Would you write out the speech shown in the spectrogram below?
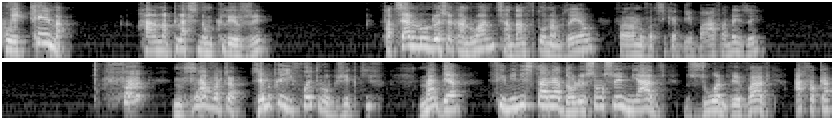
ho ekena hanana place-ny amin'ny clergé. Fa tsy any aloha ny resaka androany, tsy handany fotoana amin'izay aho fa hanaovantsika débat hafa indray izay. Fa ny zavatra, izay mantsy hoe il faut être objectif. Na dia feminista ary aho dans le sens hoe miady ny zo an'ny vehivavy afaka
